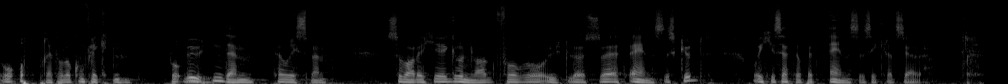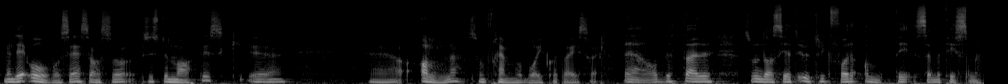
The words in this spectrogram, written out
og opprettholder konflikten. For mm. uten den terrorismen så var det ikke grunnlag for å utløse et eneste skudd og ikke sette opp et eneste sikkerhetsgjerde. Men det overses altså systematisk eh, eh, alle som fremmer boikott av Israel. Ja, og Dette er som du da sier, et uttrykk for antisemittisme.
